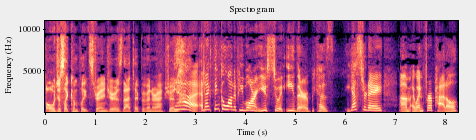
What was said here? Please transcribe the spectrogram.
Oh, just like complete strangers, that type of interaction? Yeah, and I think a lot of people aren't used to it either because yesterday um, I went for a paddle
